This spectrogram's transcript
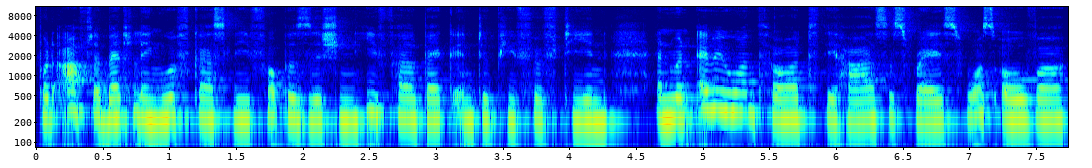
but after battling with Gasly for position, he fell back into P15. And when everyone thought the Haas's race was over,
